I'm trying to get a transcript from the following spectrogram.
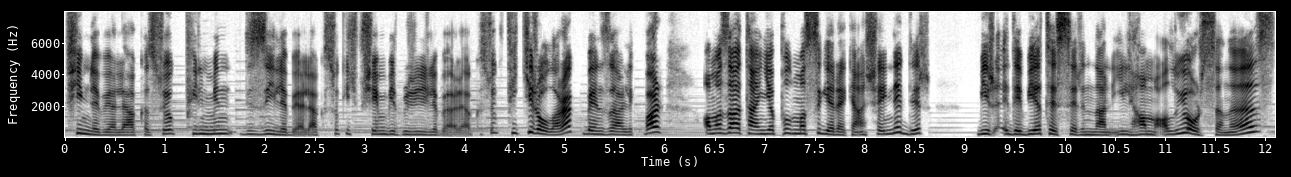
filmle bir alakası yok. Filmin diziyle bir alakası yok. Hiçbir şeyin birbiriyle bir alakası yok. Fikir olarak benzerlik var. Ama zaten yapılması gereken şey nedir? Bir edebiyat eserinden ilham alıyorsanız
